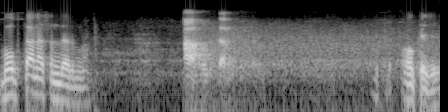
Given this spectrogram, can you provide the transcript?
ભોગતાના સંદર્ભમાં. હા ભોગતા નથી. ઓકે જી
